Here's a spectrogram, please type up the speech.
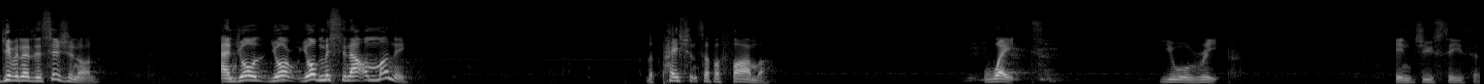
given a decision on. And you're, you're, you're missing out on money. The patience of a farmer. Wait, you will reap in due season.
